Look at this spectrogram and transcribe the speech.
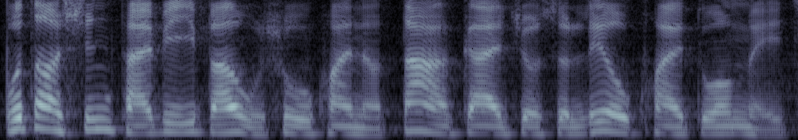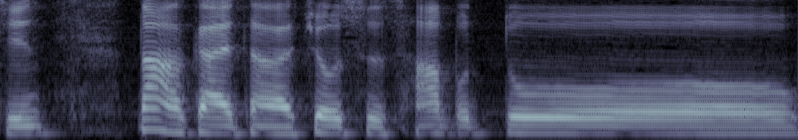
不到新台币一百五十五块呢，大概就是六块多美金。大概大概就是差不多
